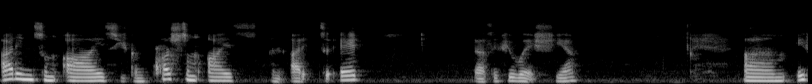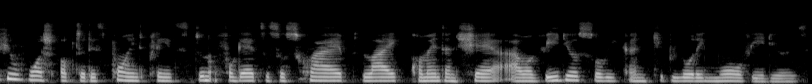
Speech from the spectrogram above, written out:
add in some ice, you can crush some ice and add it to it. That's if you wish, yeah. Um, if you've watched up to this point, please do not forget to subscribe, like, comment, and share our videos so we can keep loading more videos.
